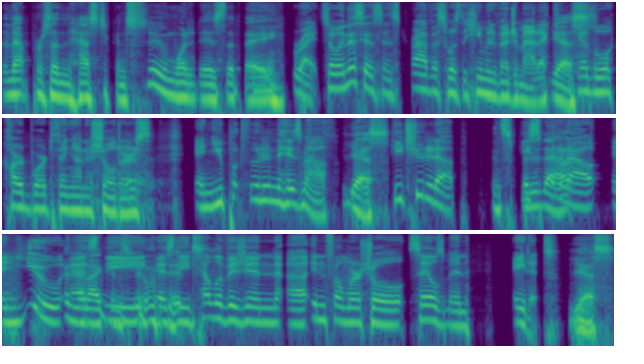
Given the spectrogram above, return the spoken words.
then that person has to consume what it is that they. Right. So in this instance, Travis was the human Vegematic. Yes. He had a little cardboard thing on his shoulders, and you put food into his mouth. Yes. He chewed it up. And He spit, spit it out, and you, And as the as the television uh, infomercial salesman, ate it. Yes.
